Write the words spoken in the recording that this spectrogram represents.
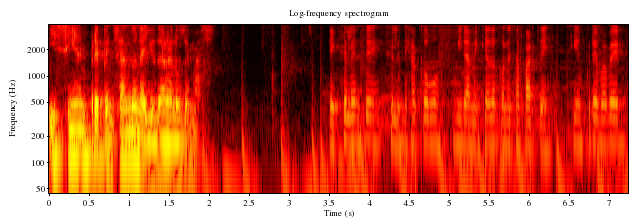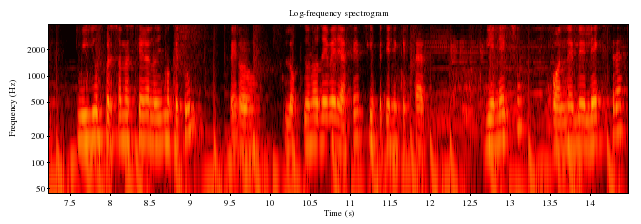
Y siempre pensando en ayudar a los demás. Excelente, excelente Jacobo. Mira, me quedo con esa parte. Siempre va a haber mil y un personas que hagan lo mismo que tú, pero lo que uno debe de hacer siempre tiene que estar bien hecho, ponerle el extra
